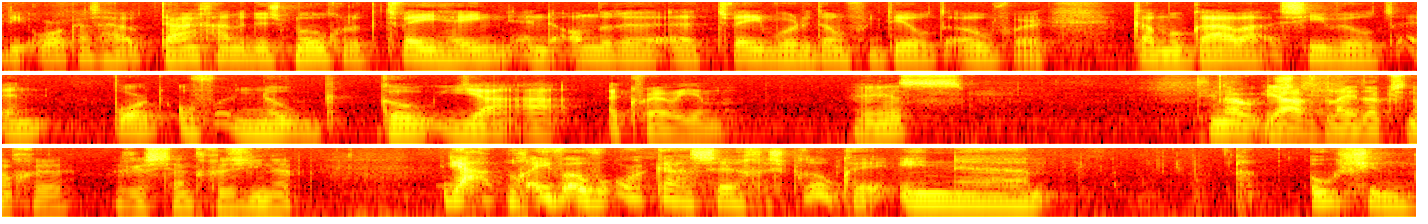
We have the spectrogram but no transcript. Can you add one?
die orka's houdt. Daar gaan er dus mogelijk twee heen. En de andere twee worden dan verdeeld over Kamogawa SeaWorld en Port of Nogoyá Aquarium. Yes. Nou ja, blij dat ik ze nog recent gezien heb. Ja, nog even over orka's eh, gesproken. In eh, Ocean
